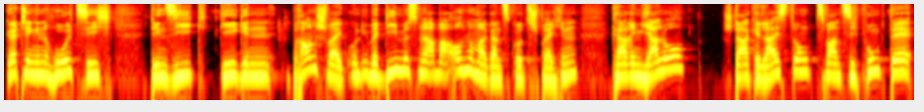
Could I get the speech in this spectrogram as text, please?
Göttingen holt sich den Sieg gegen Braunschweig und über die müssen wir aber auch nochmal ganz kurz sprechen. Karim Jallo, starke Leistung, 20 Punkte.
